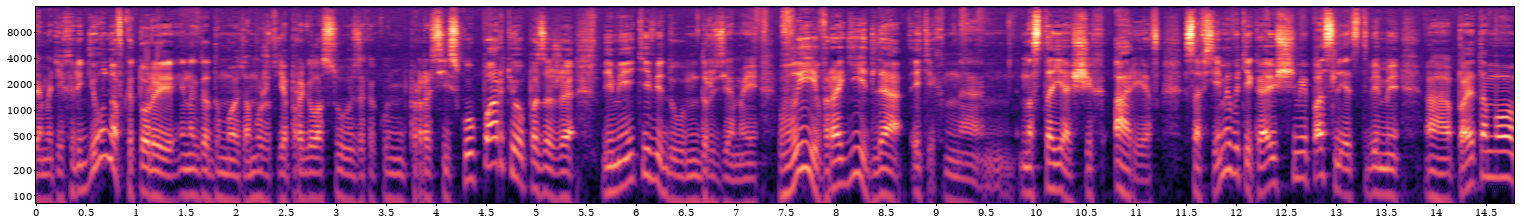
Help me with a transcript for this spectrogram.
жителям этих регионов, которые иногда думают, а может я проголосую за какую-нибудь пророссийскую партию ПЗЖ. Имейте в виду, друзья мои, вы враги для этих настоящих ариев со всеми вытекающими последствиями. А, поэтому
